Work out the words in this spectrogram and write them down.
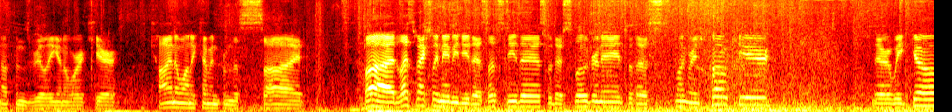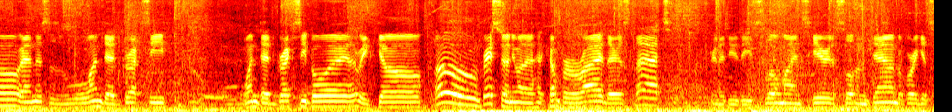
Nothing's really gonna work here. Kinda wanna come in from the side. But, let's actually maybe do this. Let's do this with our slow grenades, with our long range poke here. There we go, and this is one dead Gruxy. One dead Grexy boy. There we go. Oh, Greystone, you want to come for a ride? There's that. We're going to do these slow mines here to slow him down before he gets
